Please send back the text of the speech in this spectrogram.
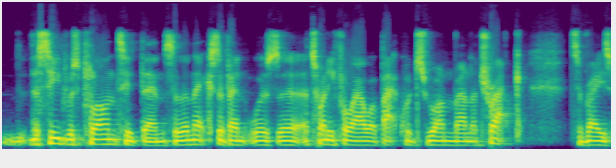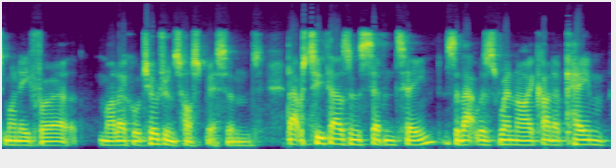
the seed was planted then. So the next event was a, a 24 hour backwards run around a track to raise money for uh, my local children's hospice, and that was 2017. So that was when I kind of came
